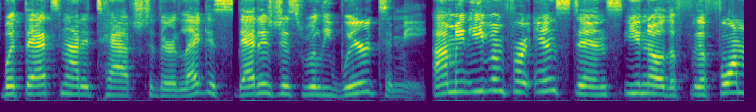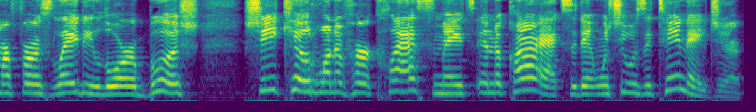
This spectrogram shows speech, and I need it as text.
but that's not attached to their legacy. That is just really weird to me. I mean, even for instance, you know, the, the former first lady, Laura Bush, she killed one of her classmates in a car accident when she was a teenager.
